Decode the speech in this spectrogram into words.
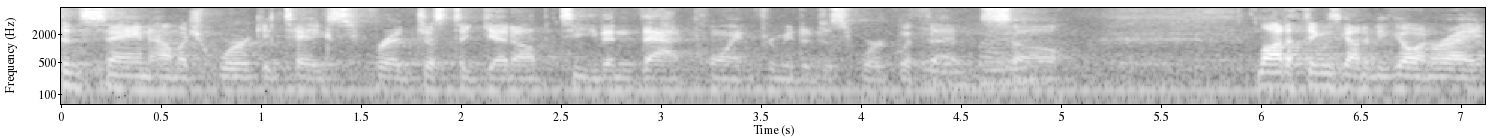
it's insane how much work it takes for it just to get up to even that point for me to just work with it. So a lot of things got to be going right.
